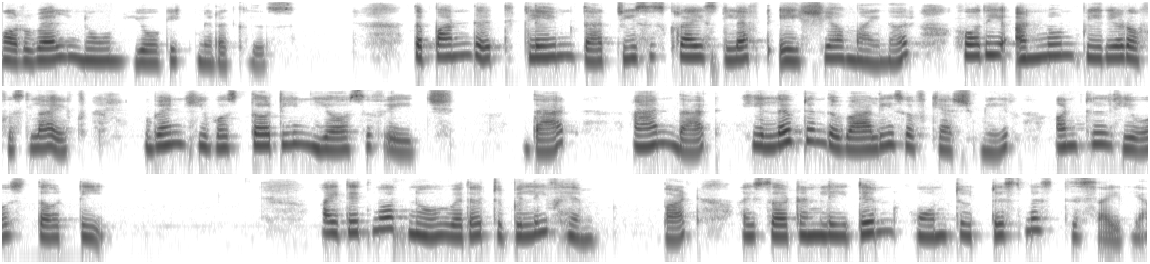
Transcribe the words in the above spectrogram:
are well known yogic miracles. The Pandit claimed that Jesus Christ left Asia Minor for the unknown period of his life when he was 13 years of age. That and that he lived in the valleys of Kashmir until he was 30. I did not know whether to believe him, but I certainly didn't want to dismiss this idea.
